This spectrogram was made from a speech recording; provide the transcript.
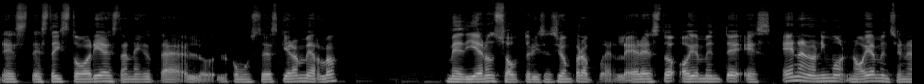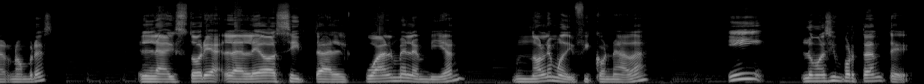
este, esta historia, esta anécdota, como ustedes quieran verlo. Me dieron su autorización para poder leer esto. Obviamente es en anónimo, no voy a mencionar nombres. La historia la leo así tal cual me la envían. No le modifico nada. Y lo más importante,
